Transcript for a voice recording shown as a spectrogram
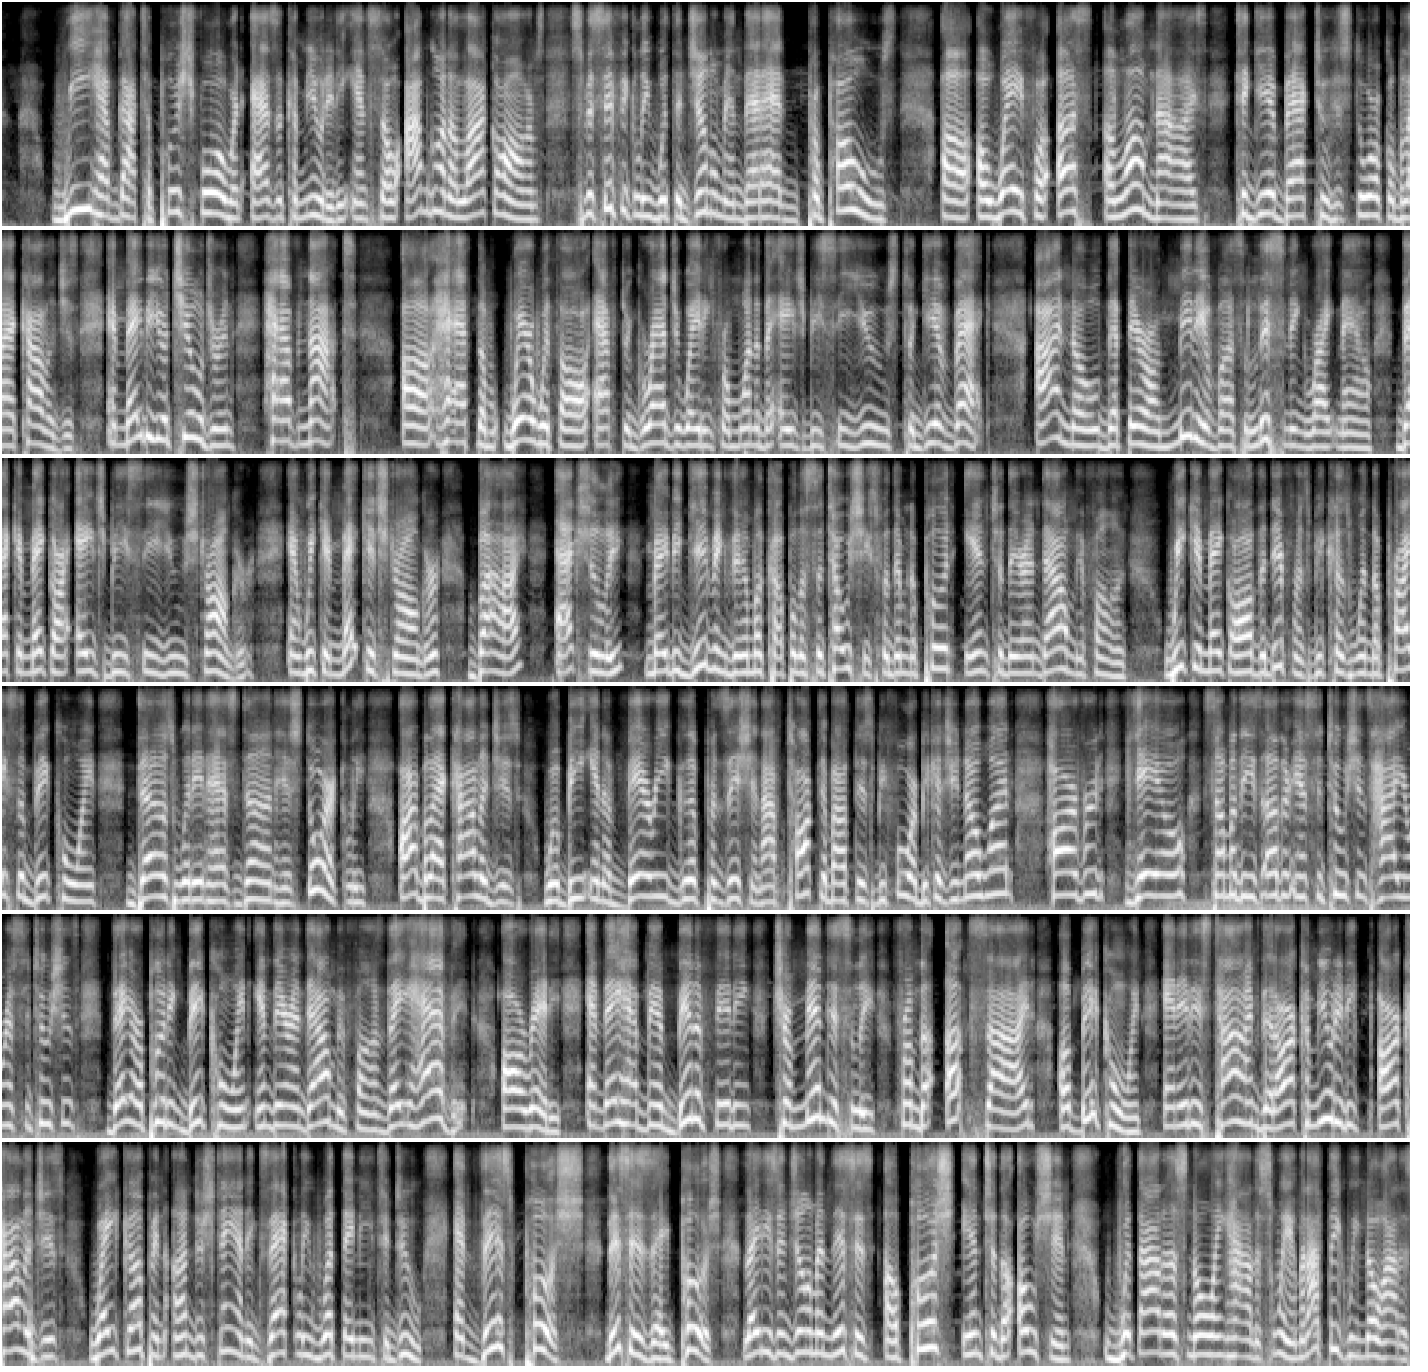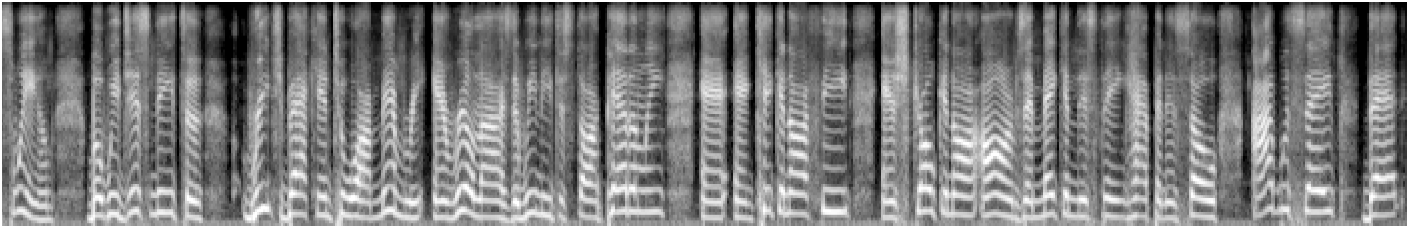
we have got to push forward as a community. And so I'm going to lock arms specifically with the gentleman that had proposed uh, a way for us alumni to give back to historical black colleges. And maybe your children have not uh, had the wherewithal after graduating from one of the HBCUs to give back. I know that there are many of us listening right now that can make our HBCU stronger. And we can make it stronger by actually maybe giving them a couple of satoshis for them to put into their endowment fund we can make all the difference because when the price of Bitcoin does what it has done historically, our black colleges will be in a very good position. I've talked about this before because you know what? Harvard, Yale, some of these other institutions, higher institutions, they are putting Bitcoin in their endowment funds. They have it already, and they have been benefiting tremendously from the upside of Bitcoin. And it is time that our community community, our colleges wake up and understand exactly what they need to do. And this push, this is a push. Ladies and gentlemen, this is a push into the ocean without us knowing how to swim. And I think we know how to swim, but we just need to reach back into our memory and realize that we need to start pedaling and, and kicking our feet and stroking our arms and making this thing happen. And so I would say that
